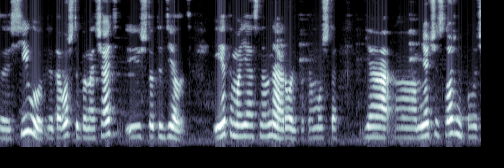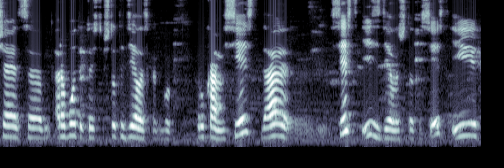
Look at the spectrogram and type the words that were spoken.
э, силу для того, чтобы начать и что-то делать. И это моя основная роль, потому что я, э, мне очень сложно получается работать, то есть что-то делать как бы руками, сесть, да, сесть и сделать что-то, сесть и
